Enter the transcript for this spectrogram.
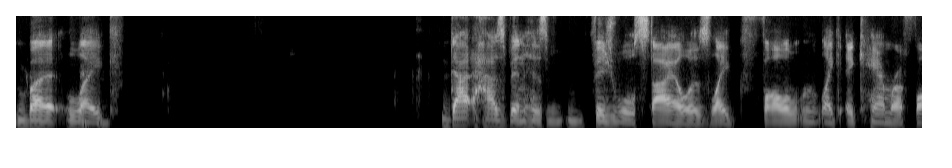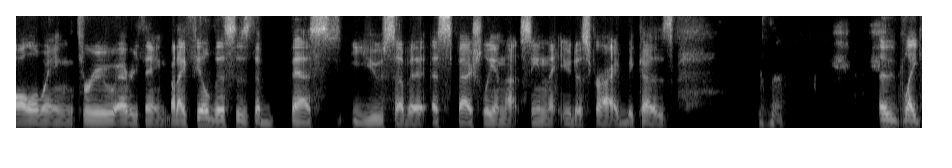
But mm-hmm. like that has been his visual style is like follow like a camera following through everything but i feel this is the best use of it especially in that scene that you described because Mhm. uh, like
